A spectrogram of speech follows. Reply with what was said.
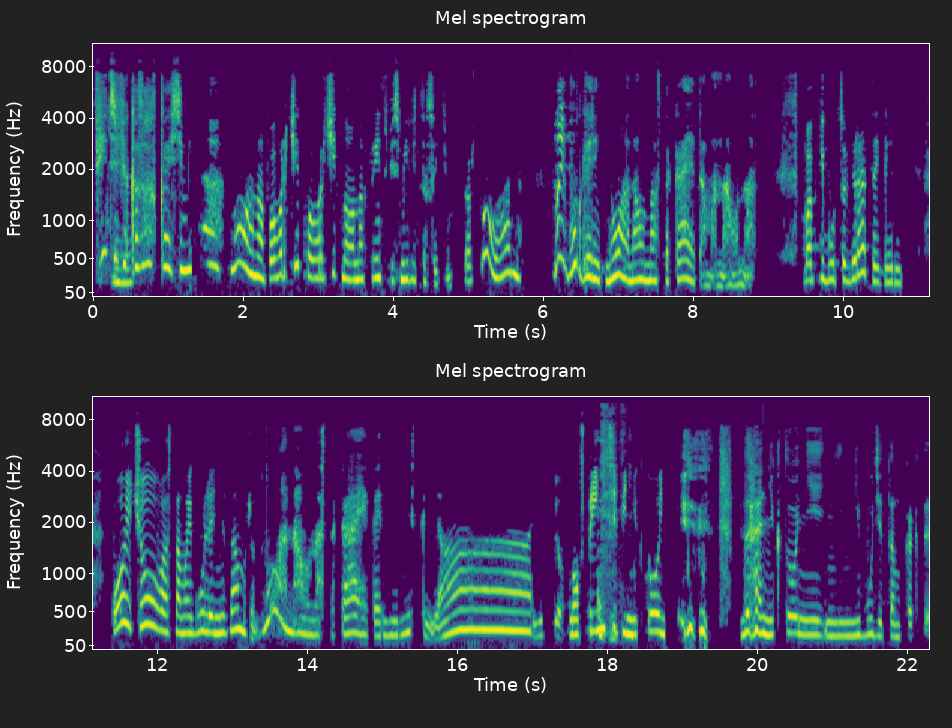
В принципе, Мгм. казахская семья, ну, она поворчит, поворчит, но она, в принципе, смирится с этим. Скажет, ну, ладно. Ну, и будут говорить, ну, она у нас такая, там, она у нас. Бабки будут собираться и говорить, ой, что у вас там, Айгуля не замужем? Ну, она у нас такая, карьеристка, а и все. Но, в принципе, никто, да, никто не, не, не будет там как-то...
